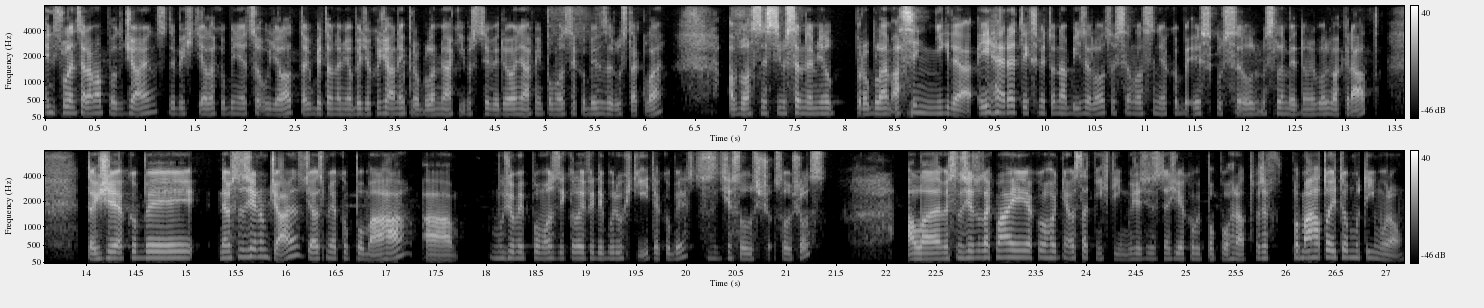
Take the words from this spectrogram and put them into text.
influencerama pod Giants, kdybych chtěl jakoby něco udělat, tak by tam neměl být jako žádný problém, nějaký prostě video, nějak mi pomoct jakoby vzrůst takhle. A vlastně s tím jsem neměl problém asi nikde. I Heretics mi to nabízelo, což jsem vlastně jakoby i zkusil, myslím jednou nebo dvakrát. Takže jakoby, nemyslím si, že jenom Giants, Giants mi jako pomáhá a můžou mi pomoct kdykoliv, kdy budu chtít, jakoby, co se týče socials. Ale myslím si, že to tak má i jako hodně ostatních týmů, že se snaží jakoby popohnat, protože pomáhá to i tomu týmu, no.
